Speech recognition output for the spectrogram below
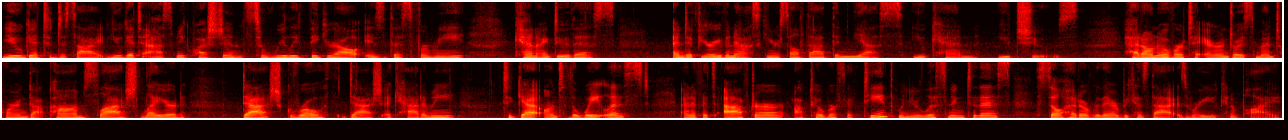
You get to decide. You get to ask me questions to really figure out is this for me? Can I do this? And if you're even asking yourself that, then yes, you can. You choose. Head on over to erinjoycementoring.com slash layered growth dash academy to get onto the waitlist. And if it's after October 15th when you're listening to this, still head over there because that is where you can apply.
